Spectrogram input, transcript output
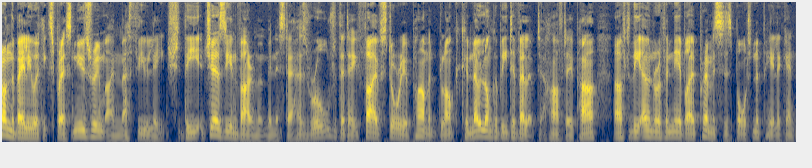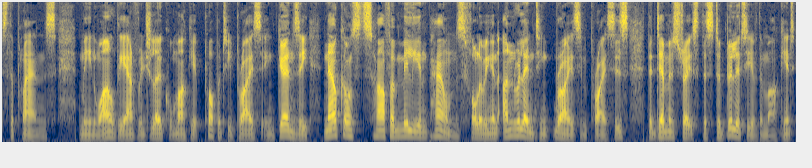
From the Bailiwick Express newsroom, I'm Matthew Leach. The Jersey Environment Minister has ruled that a five story apartment block can no longer be developed at Havre des Pas after the owner of a nearby premises brought an appeal against the plans. Meanwhile, the average local market property price in Guernsey now costs half a million pounds following an unrelenting rise in prices that demonstrates the stability of the market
